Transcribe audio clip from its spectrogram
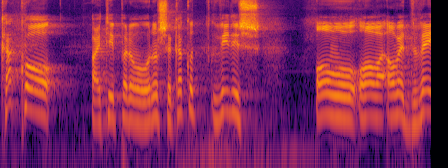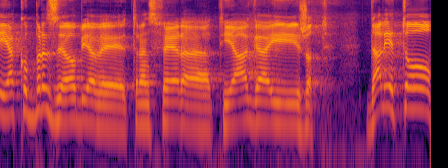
kako, aj ti prvo Uroše, kako vidiš ovu, ova, ove dve jako brze objave transfera Tiaga i Žote? Da li je to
